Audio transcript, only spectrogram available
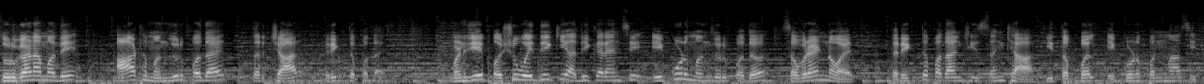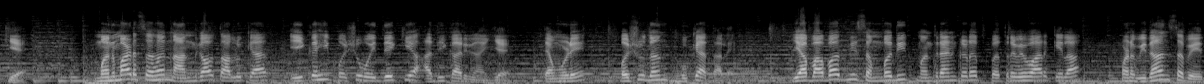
सुरगाणामध्ये आठ मंजूर पद आहेत तर चार रिक्त पद आहेत. म्हणजे पशुवैद्यकीय अधिकाऱ्यांचे एकूण मंजूर पद चौऱ्याण्णव आहेत तर रिक्त पदांची संख्या ही तब्बल एकोणपन्नास इतकी आहे. मनमाडसह नांदगाव तालुक्यात एकही पशुवैद्यकीय अधिकारी नाहीये. त्यामुळे पशुधन धोक्यात आले याबाबत मी संबंधित मंत्र्यांकडे पत्रव्यवहार केला पण विधानसभेत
